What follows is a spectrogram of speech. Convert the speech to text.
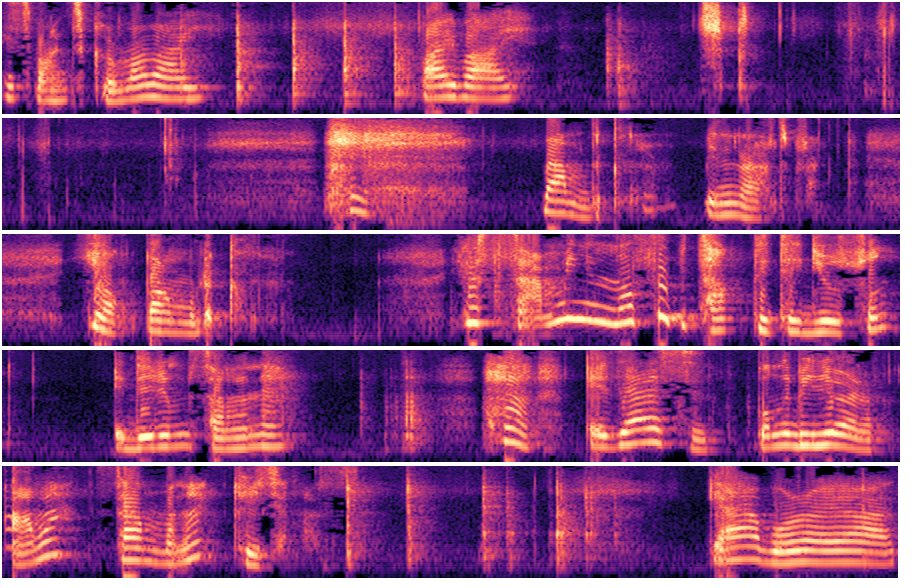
Neyse ben çıkıyorum. Bye bye. Bye bye. Çık. Ben burada kalıyorum. Beni rahat bırak. Yok ben burada kalıyorum. Ya sen beni nasıl bir taklit ediyorsun? Ederim sana ne? Ha edersin. Bunu biliyorum ama sen bana karışamazsın. Gel buraya.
